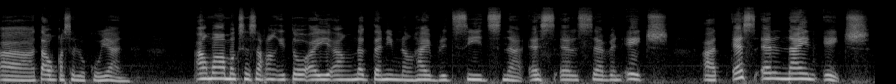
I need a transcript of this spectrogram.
ah, taong kasalukuyan. Ang mga magsasakang ito ay ang nagtanim ng hybrid seeds na SL7H at SL9H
